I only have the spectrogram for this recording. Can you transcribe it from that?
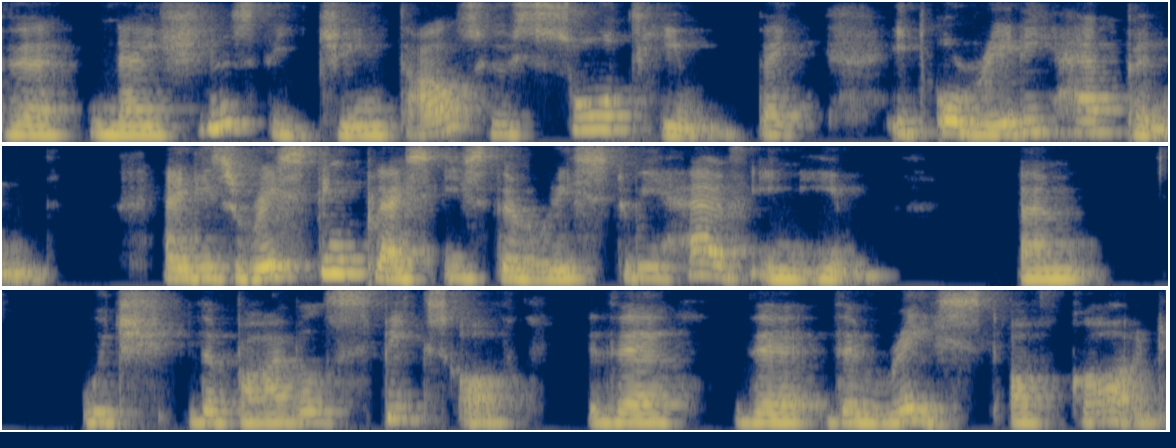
the nations, the Gentiles who sought him. They, it already happened. And his resting place is the rest we have in him, um, which the Bible speaks of the, the, the rest of God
